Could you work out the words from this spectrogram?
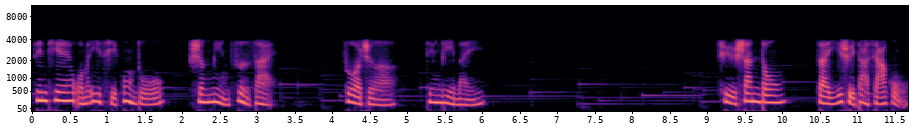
今天我们一起共读《生命自在》，作者丁立梅。去山东，在沂水大峡谷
